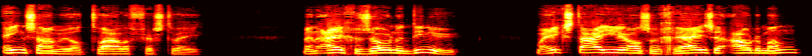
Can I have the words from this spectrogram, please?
1 Samuel 12, vers 2 Mijn eigen zonen dienen u, maar ik sta hier als een grijze oude man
